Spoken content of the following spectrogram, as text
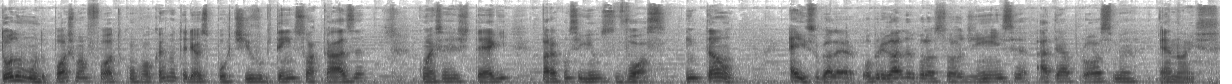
todo mundo poste uma foto com qualquer material esportivo que tem em sua casa com essa hashtag para conseguirmos voz. Então, é isso, galera. Obrigado pela sua audiência. Até a próxima. É nós.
